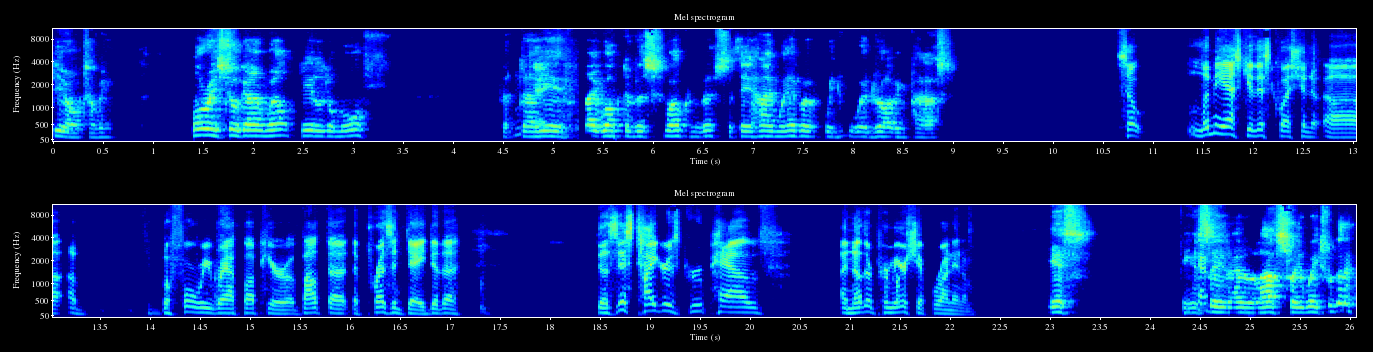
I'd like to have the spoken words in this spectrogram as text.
dear old Tommy. Maureen's still going well, dear little more. But uh, yeah, they welcomed us, welcomed us at their home whenever we were driving past. So let me ask you this question uh, before we wrap up here about the the present day. Do the does this Tigers group have another premiership run in them? Yes, you can okay. see it over the last three weeks. We've got to,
